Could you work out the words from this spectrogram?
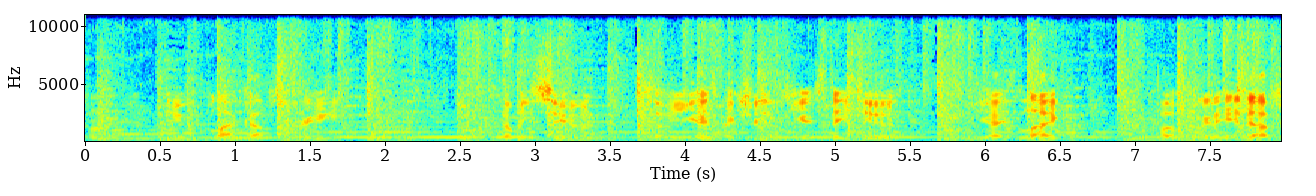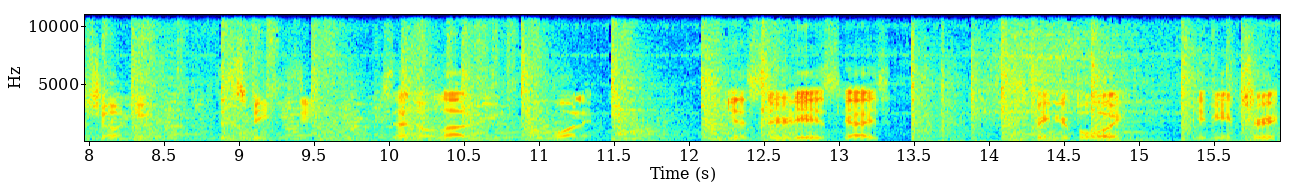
for new Black Ops 3 coming soon. So you guys make sure that you guys stay tuned. You guys like, but we're gonna end off showing you the speakeasy because I know a lot of you want it. Yes, there it is, guys. This has been your boy, ABn Trick.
